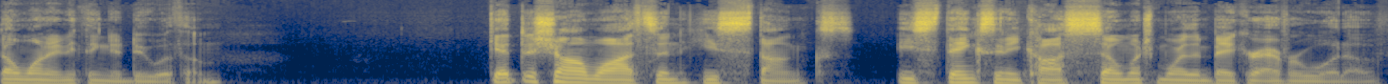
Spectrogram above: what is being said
Don't want anything to do with him. Get Deshaun Watson. He stunks. He stinks and he costs so much more than Baker ever would have.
